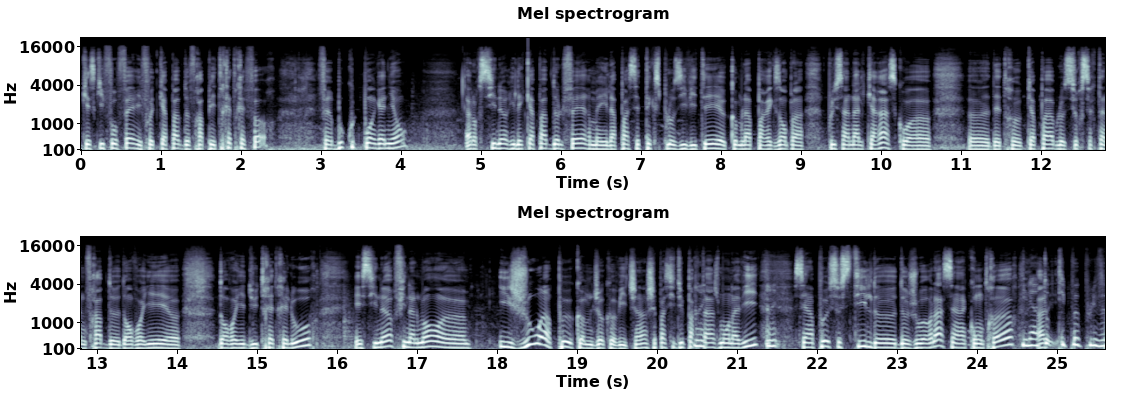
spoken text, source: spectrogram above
qu'est-ce qu'il faut faire? Il faut être capable de frapper très très fort, faire beaucoup de points gagnants. Alors Sinner, il est capable de le faire, mais il n'a pas cette explosivité euh, comme là, par exemple, un- plus un Alcaraz, quoi, euh, d'être capable sur certaines frappes de- d'envoyer euh, d'envoyer du très très lourd. Et Sinner, finalement, euh, il joue un peu comme Djokovic. hein. Je ne sais pas si tu partages mon avis. Ouais. C'est un peu ce style de, de joueur-là. C'est un contreur. Il est un Ah, tout petit peu plus,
